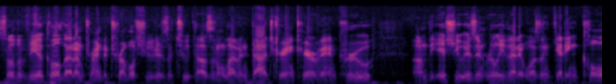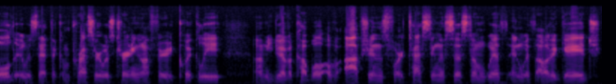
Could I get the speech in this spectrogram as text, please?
So the vehicle that I'm trying to troubleshoot is a 2011 Dodge Grand Caravan Crew. Um, the issue isn't really that it wasn't getting cold, it was that the compressor was turning off very quickly. Um, you do have a couple of options for testing the system with and without a gauge.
